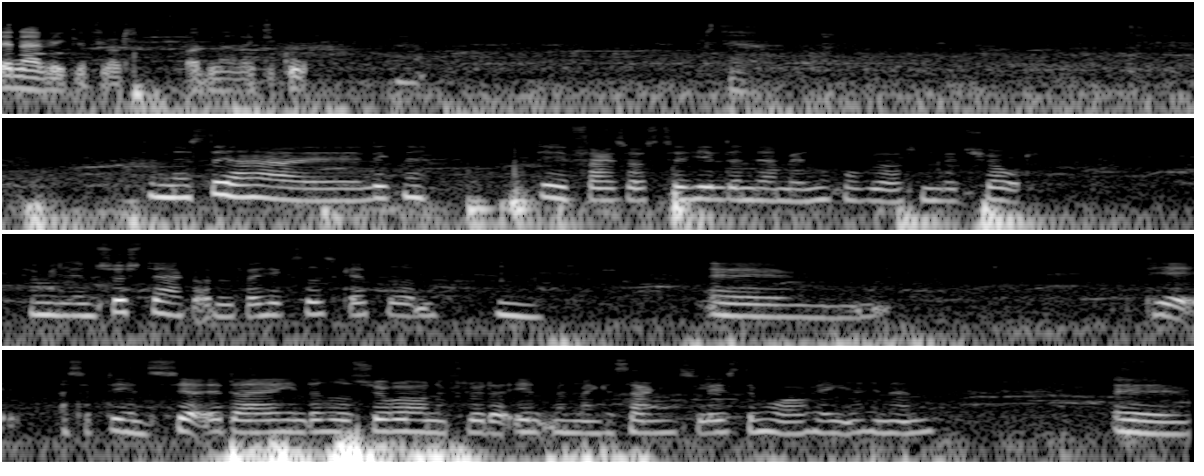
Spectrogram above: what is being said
Den er virkelig flot, og den er rigtig god. Den næste, jeg har øh, liggende, det er faktisk også til hele den der mellemgruppe, og sådan lidt sjovt. Familien Søstærk og den forheksede skat hedder den. Mm. Øhm, det, altså, det er en serie, der er en, der hedder Sørøverne flytter ind, men man kan sagtens læse dem uafhængigt af hinanden. Øhm,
